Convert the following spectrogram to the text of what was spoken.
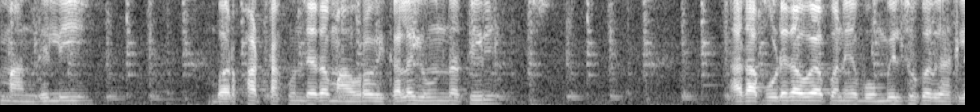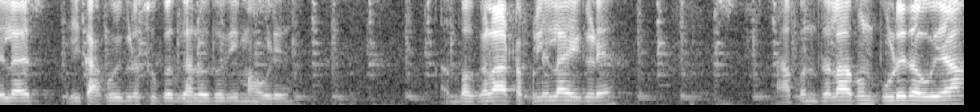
मांदेली बर्फात टाकून त्या आता मावरा विकायला घेऊन जातील. आता पुढे जाऊया आपण. हे बोंबील सुकत घातलेलं आहेत. ही काकू इकडे सुकत घालवत होती मावळे. बगला टपलेला आहे इकडे. आपण चला आपण पुढे जाऊया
